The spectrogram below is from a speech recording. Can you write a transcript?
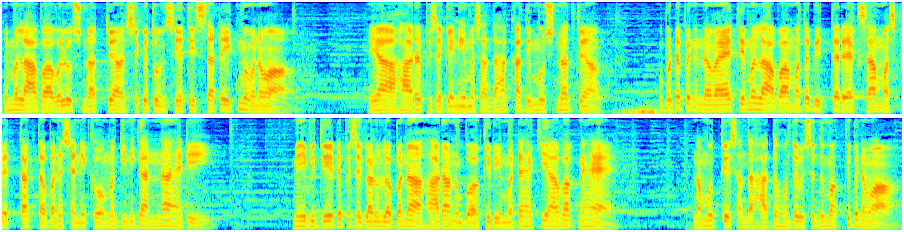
එම ලාබාවල උෂ්ණත්වය අංශක තුන්සිය තිස්සට ඉක්මවනවා. එය ආහාර පිස ගැනීම සඳහා කදිම උෂ්ණත්වයක්. ඔබට පෙනෙනවා ඇතිම ලාවා මත බිත්තරයක් සහ මස් පෙත්තක් තබන ෂණිකවම ගිනිගන්නා හැටි. මේ විදියට පිසගනු ලබන ආහාර අනුභව කිරීමට හැකියාවක් නැහැ. නමුත් ඒ සඳහාද හොඳ විසඳුමක් තිබෙනවා.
